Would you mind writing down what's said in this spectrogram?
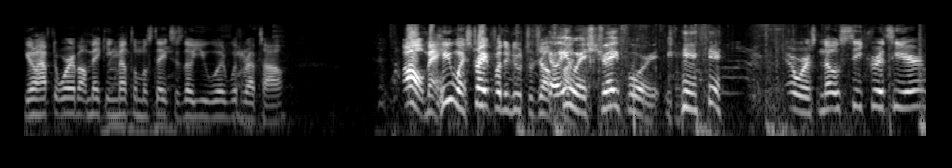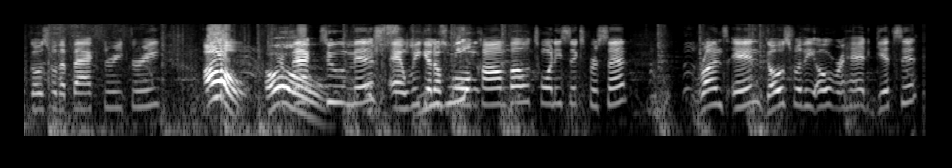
You don't have to worry about making mental mistakes as though you would with Reptile. Oh man, he went straight for the neutral jump. Yo, he went straight for it. There was no secrets here. Goes for the back 3-3. Oh! Oh, Back 2 miss, and we get a full me? combo, 26%. Runs in, goes for the overhead, gets it.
